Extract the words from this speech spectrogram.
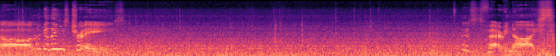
Oh, look at these trees. This is very nice.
